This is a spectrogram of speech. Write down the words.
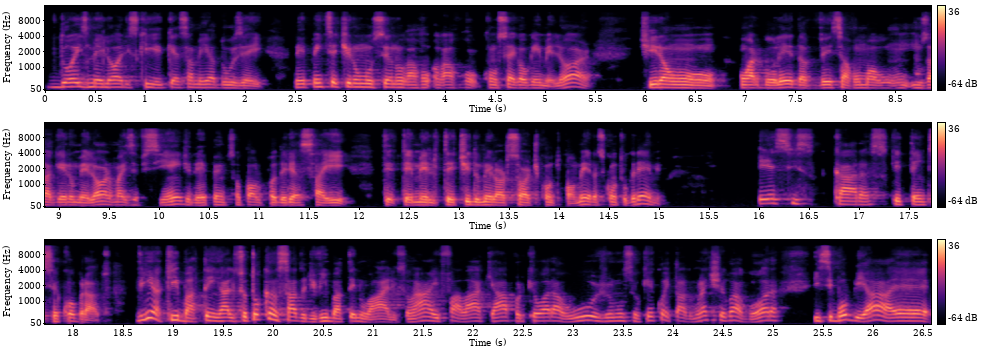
dois melhores que, que essa meia dúzia aí? De repente você tira um Luciano, consegue alguém melhor, tira um, um Arboleda, vê se arruma um, um, zagueiro melhor, mais eficiente, de repente o São Paulo poderia sair, ter, ter, ter tido melhor sorte contra o Palmeiras, contra o Grêmio. Esses caras que têm que ser cobrados. Vim aqui bater em Alisson, eu tô cansado de vir bater no Alisson, ah, e falar que, ah, porque o Araújo, não sei o quê, coitado, o moleque chegou agora, e se bobear, é,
